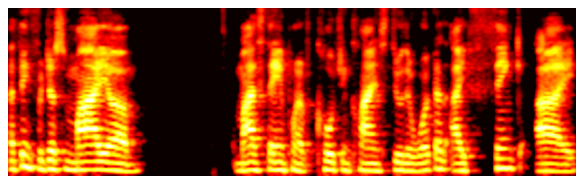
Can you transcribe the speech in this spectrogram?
I think for just my um my standpoint of coaching clients through their workouts, I think I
